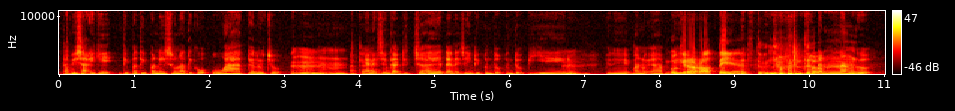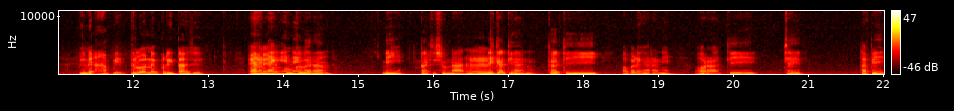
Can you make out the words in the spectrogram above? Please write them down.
Tapi saiki tipe-tipe nih sunat iku wah ya lho, Cuk. Heeh. Heeh. Oke. Enek sing gak dijahit, enek sing dibentuk-bentuk piye lho. Hmm. Bene manuke api. Mbok kira roti ya, bentuk-bentuk. tenan kok. Bene api delok nek berita sih. Enek nek ngene Google. barang. Wi bar disunat, Hmm. iki gak dianu, gak di apa lek ngarane ora dijahit. Tapi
